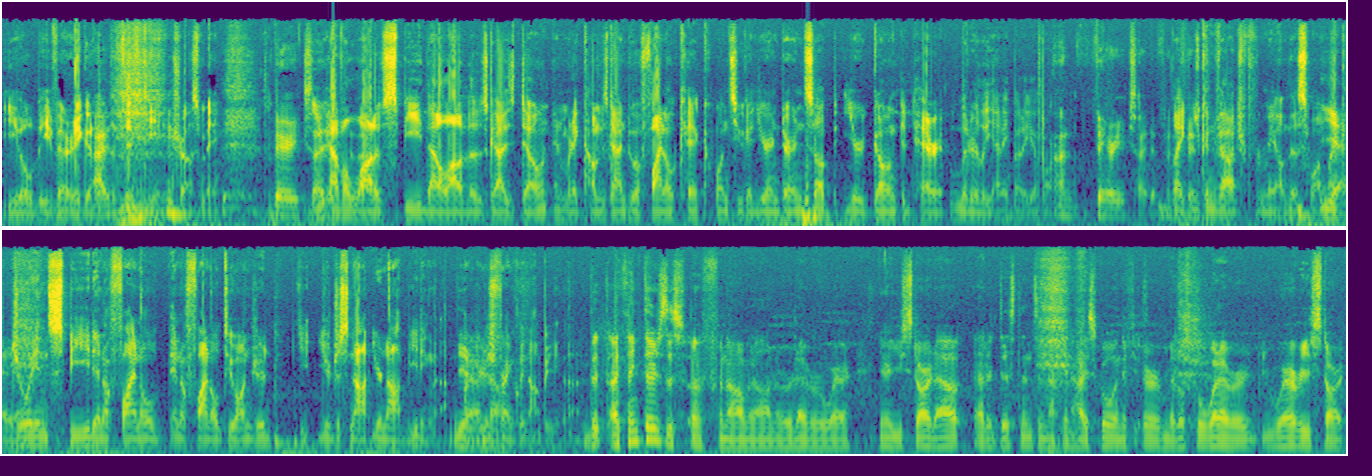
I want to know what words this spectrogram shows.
You'll be very good I- at the 15. trust me. very excited. You have a lot of speed that a lot of those guys don't, and when it comes down to a final kick, once you get your endurance up, you're going to tear literally anybody apart. I'm very excited for the like you can vouch for me on this one. Like Yeah, yeah. Julian's speed in a final in a final 200, you're just not you're not beating that. Like, Yeah, you're just frankly not beating that. Th- I think there's this uh, phenomenon or whatever where you know you start out at a distance in, in high school and if or middle school whatever wherever you start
